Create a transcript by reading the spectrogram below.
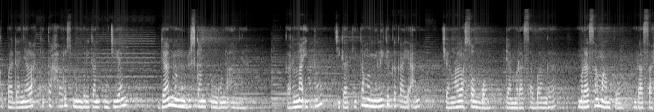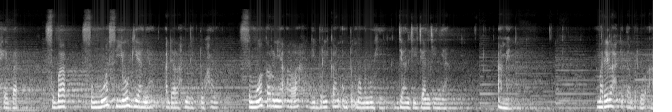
kepadanya lah kita harus memberikan pujian dan menguduskan penggunaannya. Karena itu, jika kita memiliki kekayaan, Janganlah sombong dan merasa bangga, merasa mampu, merasa hebat. Sebab semua siogianya adalah milik Tuhan. Semua karunia Allah diberikan untuk memenuhi janji-janjinya. Amin. Marilah kita berdoa.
